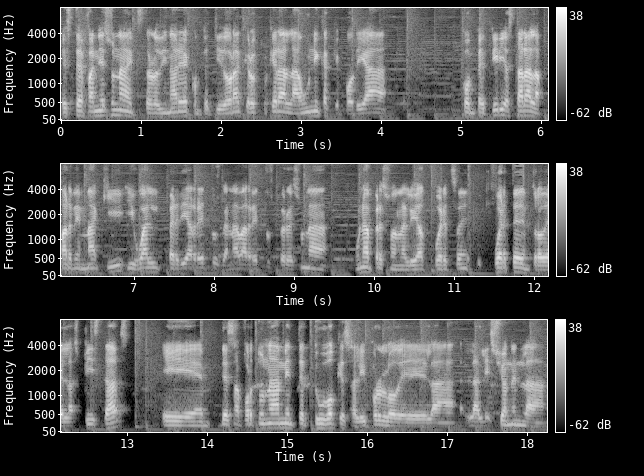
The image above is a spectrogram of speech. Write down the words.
Estefanía es una extraordinaria competidora, creo que era la única que podía competir y estar a la par de Maki. Igual perdía retos, ganaba retos, pero es una, una personalidad fuerte, fuerte dentro de las pistas eh, desafortunadamente tuvo que salir por lo de la, lesión en la,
